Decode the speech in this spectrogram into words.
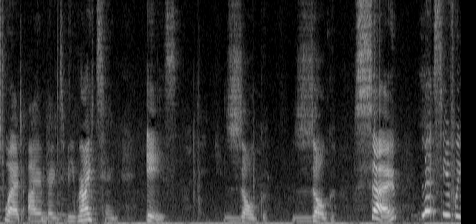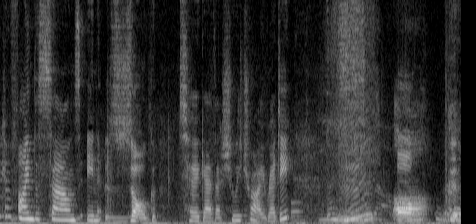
First word I am going to be writing is zog. Zog. So let's see if we can find the sounds in zog together. Shall we try? Ready? Z, o, g,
